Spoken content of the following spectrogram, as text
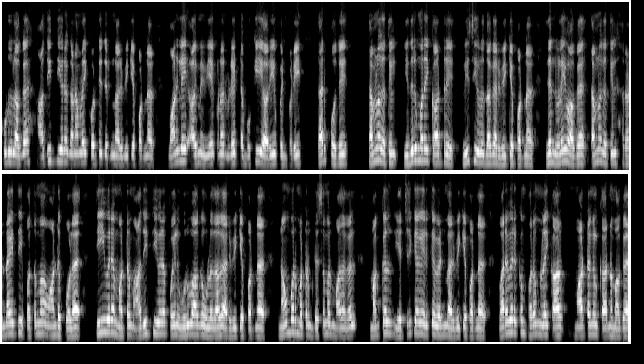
கூடுதலாக அதிதீவிர கனமழை கொட்டித்திருக்கும் அறிவிக்கப்பட்டனர். வானிலை ஆய்வு இயக்குனர் வெளியிட்ட முக்கிய அறிவிப்பின்படி தற்போது தமிழகத்தில் எதிர்மறை காற்று வீசியுள்ளதாக அறிவிக்கப்பட்டனர். இதன் விளைவாக தமிழகத்தில் இரண்டாயிரத்தி பத்தொன்பதாம் ஆண்டு போல தீவிர மற்றும் அதிதீவிர புயல் உருவாக உள்ளதாக அறிவிக்கப்பட்டனர். நவம்பர் மற்றும் டிசம்பர் மாதங்கள் மக்கள் எச்சரிக்கையாக இருக்க வேண்டும் அறிவிக்கப்பட்டனர். வரவிருக்கும் பருவநிலை கார் மாற்றங்கள் காரணமாக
